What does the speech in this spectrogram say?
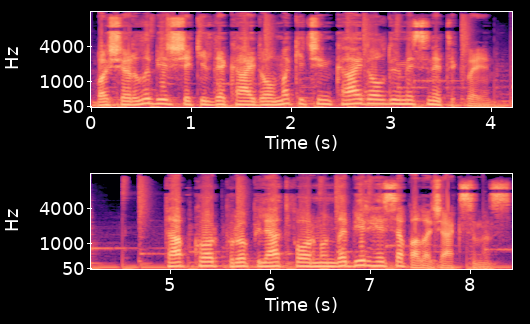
başarılı bir şekilde kaydolmak için kaydol düğmesine tıklayın. Tapcorp Pro platformunda bir hesap alacaksınız.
